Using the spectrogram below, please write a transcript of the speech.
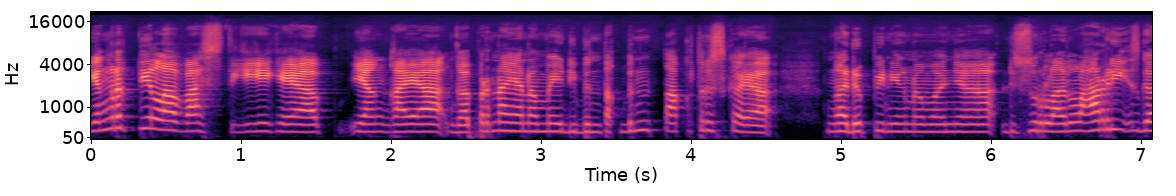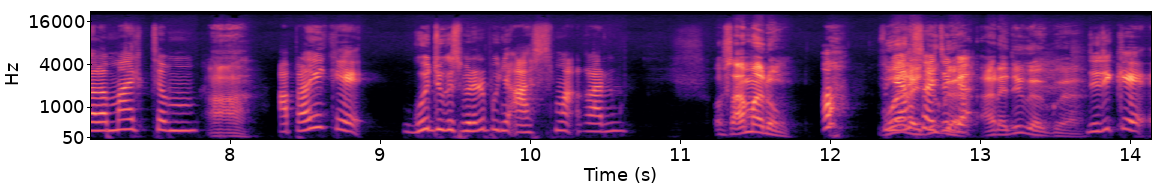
yang ngerti lah pasti kayak yang kayak nggak pernah yang namanya dibentak-bentak terus kayak ngadepin yang namanya disuruh lari-lari segala macem Ah, apalagi kayak gue juga sebenarnya punya asma kan oh sama dong. Oh, Gua ada juga, juga? ada juga gua. jadi kayak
